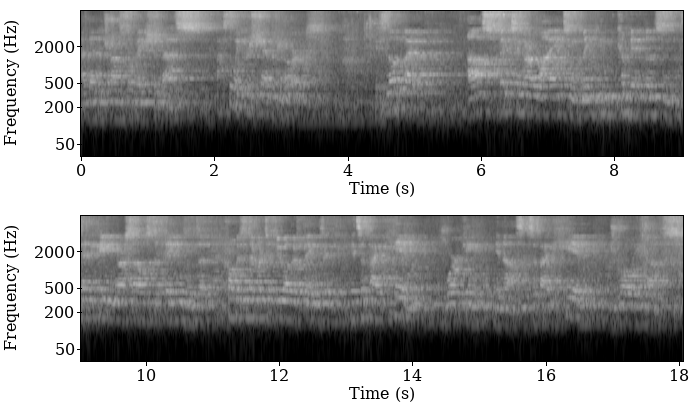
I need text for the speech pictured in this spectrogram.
and then the transformation. That's, that's the way Christianity works. It's not about us fixing our lives and making commitments and dedicating ourselves to things and to promise never to do other things. It, it's about Him working in us, it's about Him drawing us.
